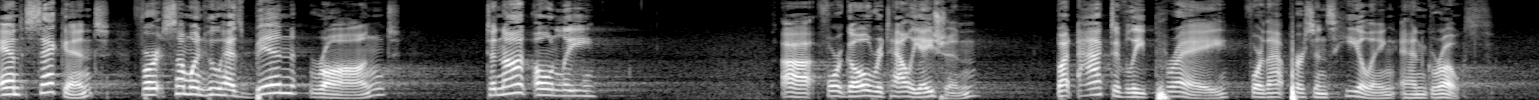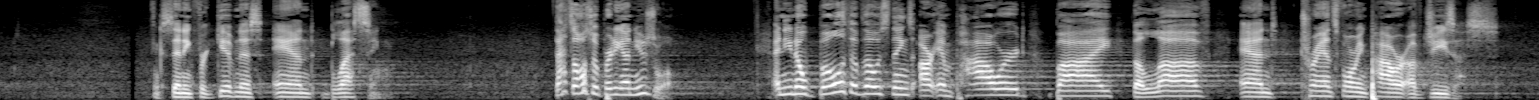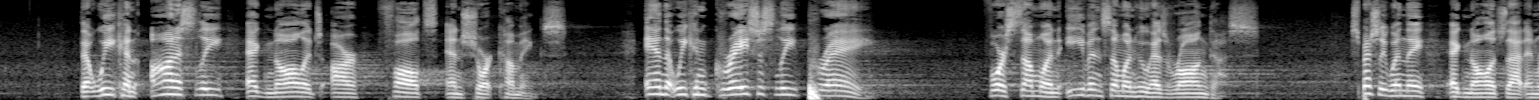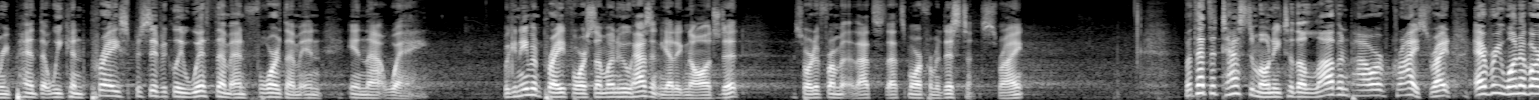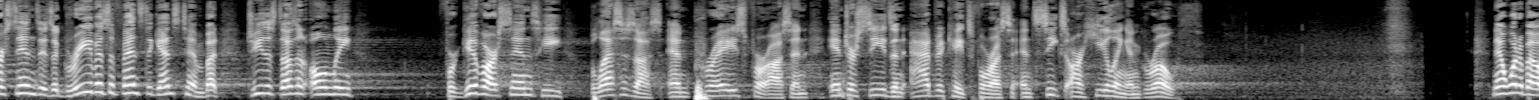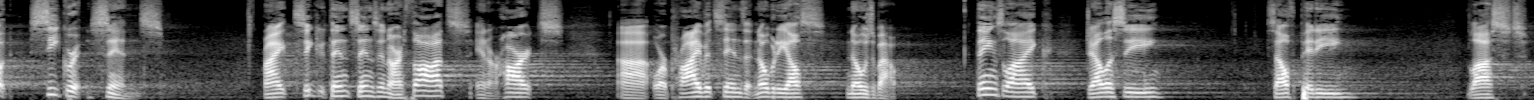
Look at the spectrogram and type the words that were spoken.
And second, for someone who has been wronged to not only uh, forego retaliation, but actively pray for that person's healing and growth, extending forgiveness and blessing. That's also pretty unusual. And you know, both of those things are empowered by the love and transforming power of Jesus. That we can honestly acknowledge our faults and shortcomings. And that we can graciously pray for someone, even someone who has wronged us. Especially when they acknowledge that and repent, that we can pray specifically with them and for them in, in that way. We can even pray for someone who hasn't yet acknowledged it, sort of from that's that's more from a distance, right? But that's a testimony to the love and power of Christ, right? Every one of our sins is a grievous offense against him, but Jesus doesn't only forgive our sins, he blesses us and prays for us and intercedes and advocates for us and seeks our healing and growth. Now, what about secret sins? Right? Secret sins in our thoughts, in our hearts, uh, or private sins that nobody else knows about. Things like jealousy, self pity, lust,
